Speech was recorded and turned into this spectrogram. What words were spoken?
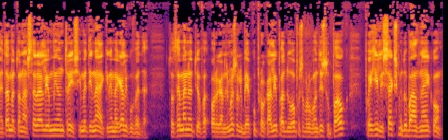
Μετά με τον Αστέρα άλλο μείον τρεις ή με την ΑΕΚ. Είναι μεγάλη κουβέντα. Το θέμα είναι ότι ο οργανισμός του Ολυμπιακού προκαλεί παντού όπως ο προπονητής του ΠΑΟΚ που έχει λησάξει με τον Παναθηναϊκό.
